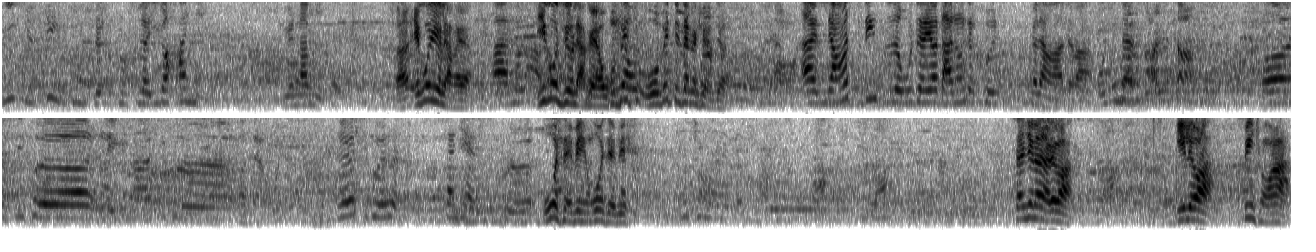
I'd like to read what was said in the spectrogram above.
你指定主持主持了一个哈尼，一个纳米，啊，一共就两个呀，啊，那一共只有两个呀，我没我没第三个选择。啊，两个指定字，我这要打中再看搿两个对伐？我现在，我，先看零啊，先看哦对，我那个先看三件，先看我随便，我随便。三千来哪里吧？一六啊，冰穷啊，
